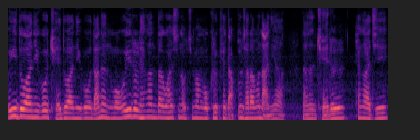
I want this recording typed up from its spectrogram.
의도 아니고 죄도 아니고 나는 뭐 의를 행한다고 할 수는 없지만 뭐 그렇게 나쁜 사람은 아니야. 나는 죄를 행하지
